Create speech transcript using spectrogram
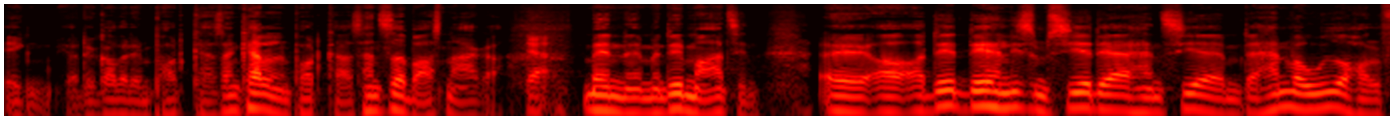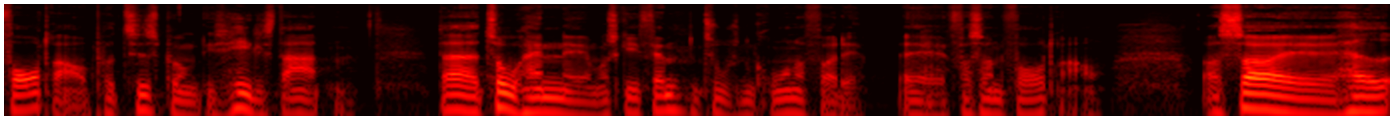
ikke, ja, det kan godt være en podcast, han kalder det en podcast, han sidder bare og snakker, ja. men, øh, men det er Martin. Øh, og og det, det han ligesom siger, det er, at han siger, at da han var ude og holde foredrag på et tidspunkt, i helt starten, der tog han øh, måske 15.000 kroner for det, øh, for sådan en foredrag. Og så øh, havde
